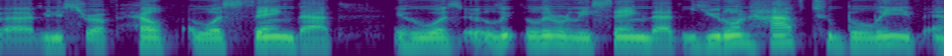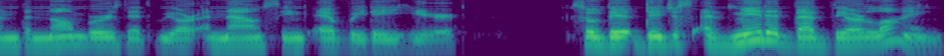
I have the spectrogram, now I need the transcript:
uh, Ministry of Health was saying that who was li- literally saying that you don't have to believe in the numbers that we are announcing every day here. So they they just admitted that they are lying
